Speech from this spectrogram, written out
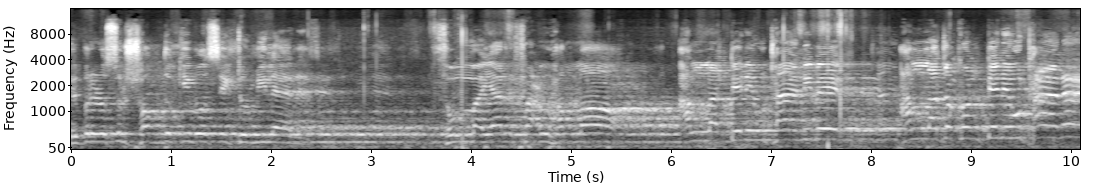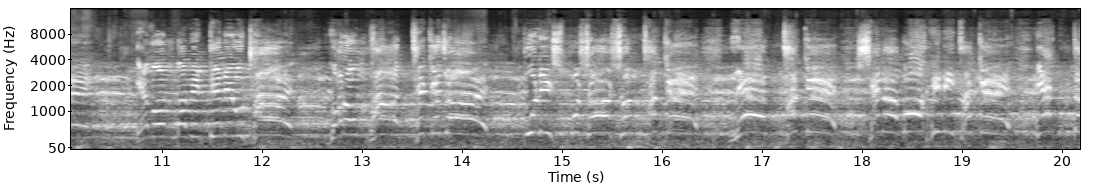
এরপরে রসুল শব্দ কি বলছে একটু মিলেন আল্লাহ টেনে উঠায় নিবে আল্লাহ যখন টেনে উঠায় নেয় এমন ভাবে টেনে উঠায় গরম ভাত থেকে যায় পুলিশ প্রশাসন থাকে র্যাব থাকে সেনাবাহিনী থাকে একটা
